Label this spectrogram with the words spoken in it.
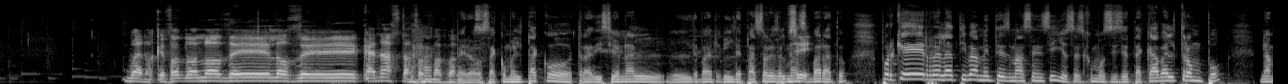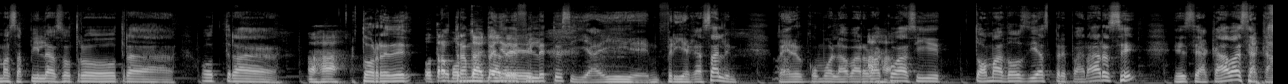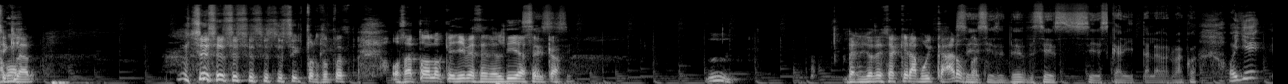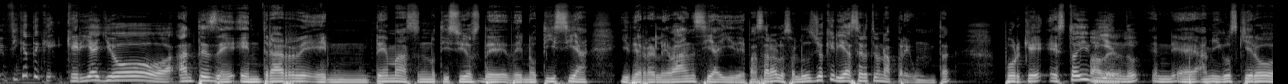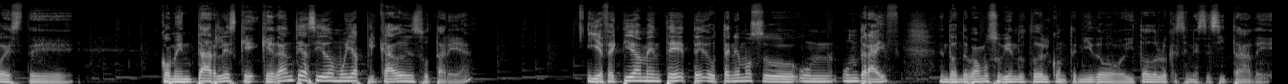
Bueno, que son los, de los de canasta son Ajá, más baratos. pero, o sea, como el taco tradicional, el de, bar- el de pastor es el más Sí. barato, porque relativamente es más sencillo. o sea, es como si se te acaba el trompo, nada más apilas otro, otra, otra Ajá. torre de Otra otra, montaña montaña, de... de- filetes y ahí en friega salen. Pero como la barbacoa Ajá. así toma dos días prepararse, eh, se acaba, se acabó. Sí, claro. Sí, sí, sí, sí, sí, sí, sí, por supuesto. O sea, todo lo que lleves en el día Sí, sí, sí. Mm. Pero yo decía que era muy caro. Sí, man. sí, sí, sí, es- sí, es carita la barbacoa. Oye, fíjate que quería yo, antes de entrar en temas noticios de, de noticia y de relevancia y de pasar a los saludos, yo quería hacerte una pregunta, porque estoy A viendo, en- eh, amigos, quiero este, comentarles que, que Dante ha sido muy aplicado en su tarea. Y efectivamente te- tenemos un, un drive en donde vamos subiendo todo el contenido y todo lo que se necesita de,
